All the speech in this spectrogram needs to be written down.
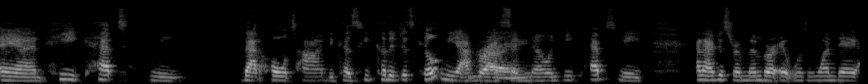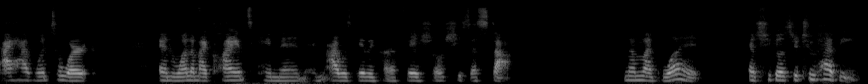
and he kept me that whole time because he could have just killed me after I said no, and he kept me. And I just remember it was one day I had went to work, and one of my clients came in, and I was giving her a facial. She said, "Stop," and I'm like, "What?" And she goes, "You're too heavy."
